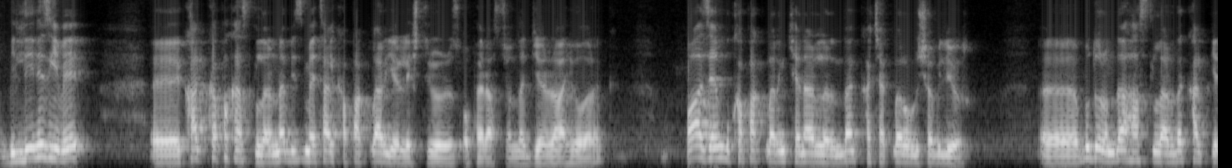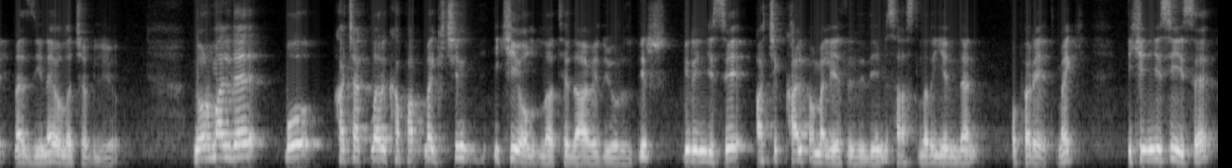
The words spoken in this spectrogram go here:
Bildiğiniz gibi e, kalp kapak hastalarına biz metal kapaklar yerleştiriyoruz operasyonda cerrahi olarak. Bazen bu kapakların kenarlarından kaçaklar oluşabiliyor. E, bu durumda hastalarda kalp yetmezliğine yol açabiliyor. Normalde bu kaçakları kapatmak için iki yolla tedavi ediyoruz. Bir, birincisi açık kalp ameliyatı dediğimiz hastaları yeniden opere etmek. İkincisi ise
